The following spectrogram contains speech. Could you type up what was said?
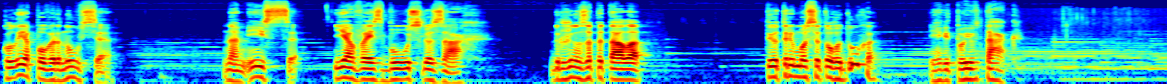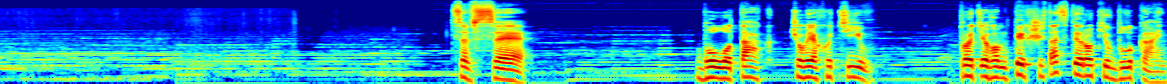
Коли я повернувся на місце, я весь був у сльозах. Дружина запитала: Ти отримав Святого Духа? Я відповів так. Це все було так, чого я хотів протягом тих 16 років блукань.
